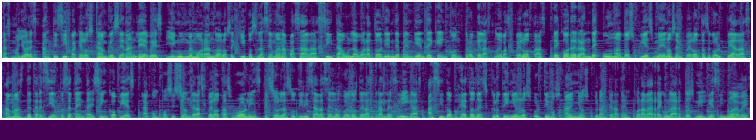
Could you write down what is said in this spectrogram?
Las mayores anticipa que los cambios serán leves y en un memorando a los equipos la semana pasada cita a un laboratorio independiente que encontró que las nuevas pelotas recorrerán de 1 a 2 pies menos en pelotas golpeadas a más de 375 pies. La composición de las pelotas Rollins, que son las utilizadas en los juegos de las grandes ligas, ha sido objeto de escrutinio en los últimos años. Durante la temporada regular 2019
